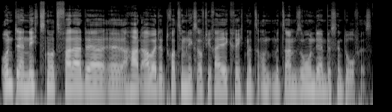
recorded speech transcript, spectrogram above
Und der Nichtsnutzvater, der äh, hart arbeitet, trotzdem nichts auf die Reihe kriegt mit, und mit seinem Sohn, der ein bisschen doof ist.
